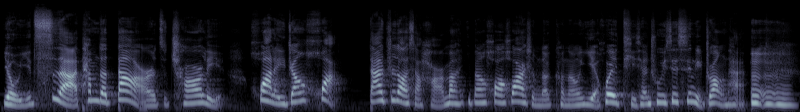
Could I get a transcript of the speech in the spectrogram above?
有一次啊，他们的大儿子 Charlie 画了一张画，大家知道小孩嘛，一般画画什么的，可能也会体现出一些心理状态。嗯嗯嗯。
